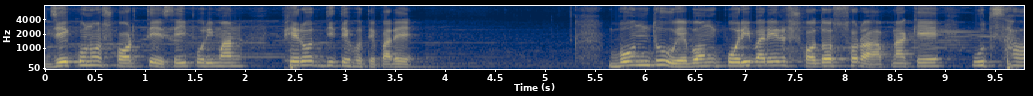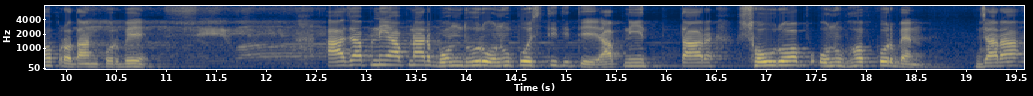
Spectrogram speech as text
যে কোনো শর্তে সেই পরিমাণ ফেরত দিতে হতে পারে। বন্ধু এবং পরিবারের সদস্যরা আপনাকে উৎসাহ প্রদান করবে। আজ আপনি আপনার বন্ধুর অনুপস্থিতিতে আপনি তার সৌরভ অনুভব করবেন। যারা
